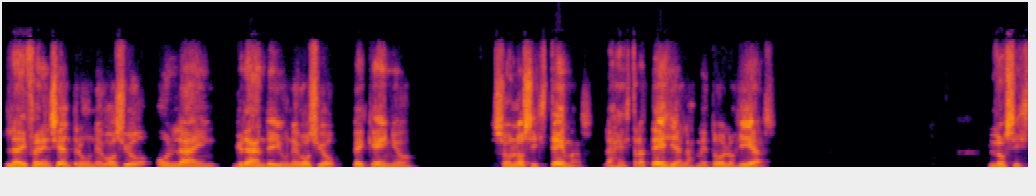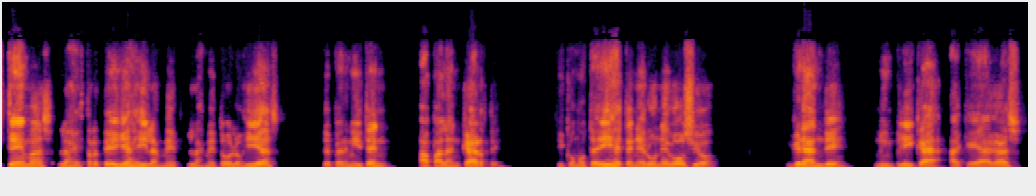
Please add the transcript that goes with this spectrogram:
la diferencia entre un negocio online grande y un negocio pequeño son los sistemas, las estrategias, las metodologías. Los sistemas, las estrategias y las, las metodologías te permiten apalancarte. Y como te dije, tener un negocio grande no implica a que hagas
